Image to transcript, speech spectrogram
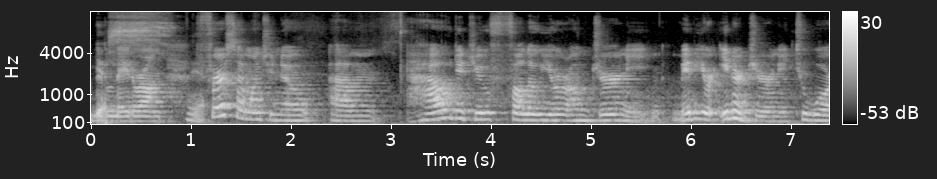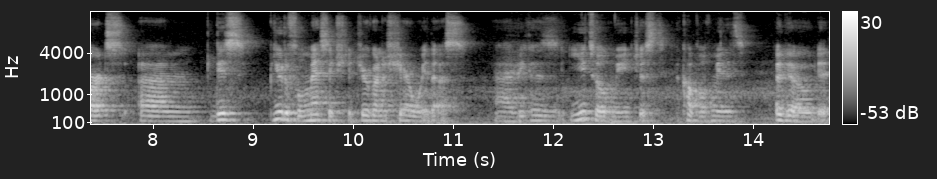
a Yes. little later on. Yeah. First, I want to know um, how did you follow your own journey, maybe your inner journey towards um, this beautiful message that you're going to share with us? Uh, because you told me just a couple of minutes ago that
